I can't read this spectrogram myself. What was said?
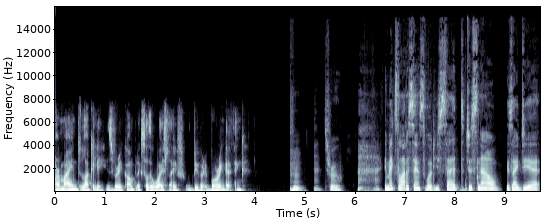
our mind, luckily, is very complex. Otherwise, life would be very boring. I think. Hmm. True. It makes a lot of sense what you said just now, this idea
